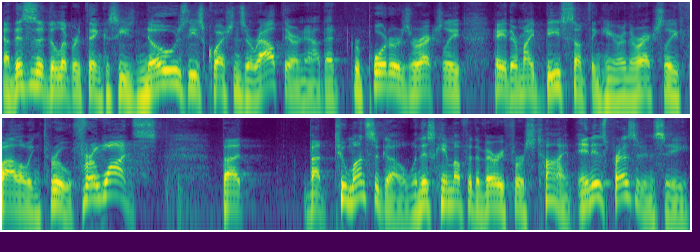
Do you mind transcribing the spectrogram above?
now, this is a deliberate thing because he knows these questions are out there now, that reporters are actually, hey, there might be something here, and they're actually following through for once. But about two months ago, when this came up for the very first time in his presidency,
